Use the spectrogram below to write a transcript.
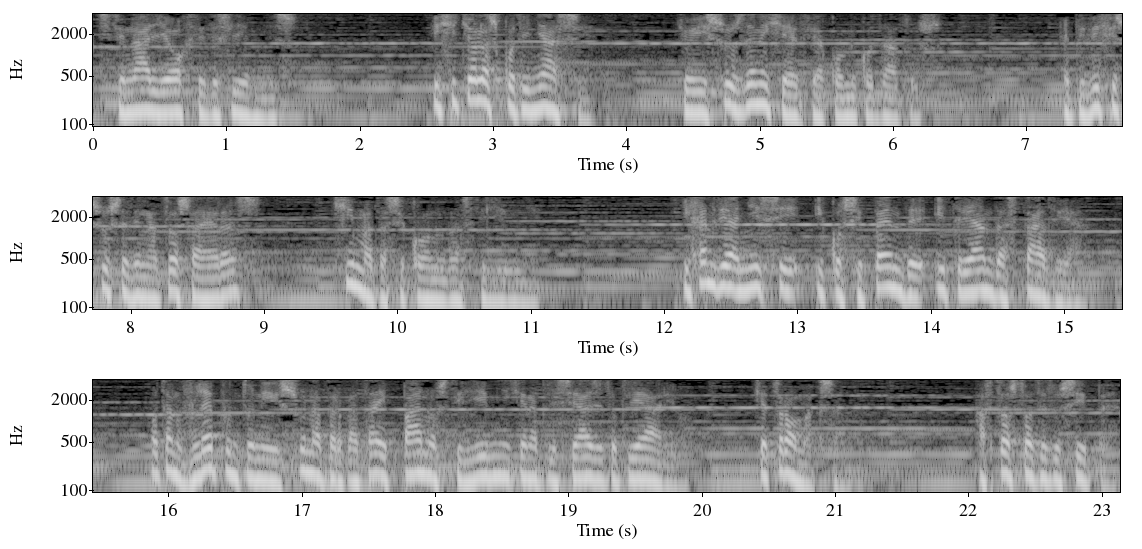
στην άλλη όχθη της λίμνης. Είχε κιόλας σκοτεινιάσει και ο Ιησούς δεν είχε έρθει ακόμη κοντά τους. Επειδή φυσούσε δυνατός αέρας, κύματα σηκώνονταν στη λίμνη. Είχαν διανύσει 25 ή 30 στάδια όταν βλέπουν τον Ιησού να περπατάει πάνω στη λίμνη και να πλησιάζει το πλοιάριο και τρόμαξαν. Αυτός τότε τους είπε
